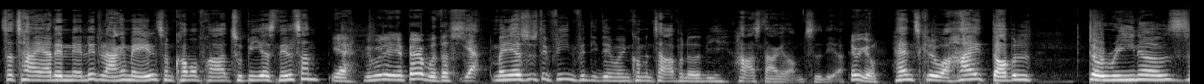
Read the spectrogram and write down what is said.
Så tager jeg den øh, lidt lange mail, som kommer fra Tobias Nielsen. Ja, vi må lige bear with us. Ja, men jeg synes, det er fint, fordi det var en kommentar på noget, vi har snakket om tidligere. Here we go. Han skriver, Hej double Dorinos.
